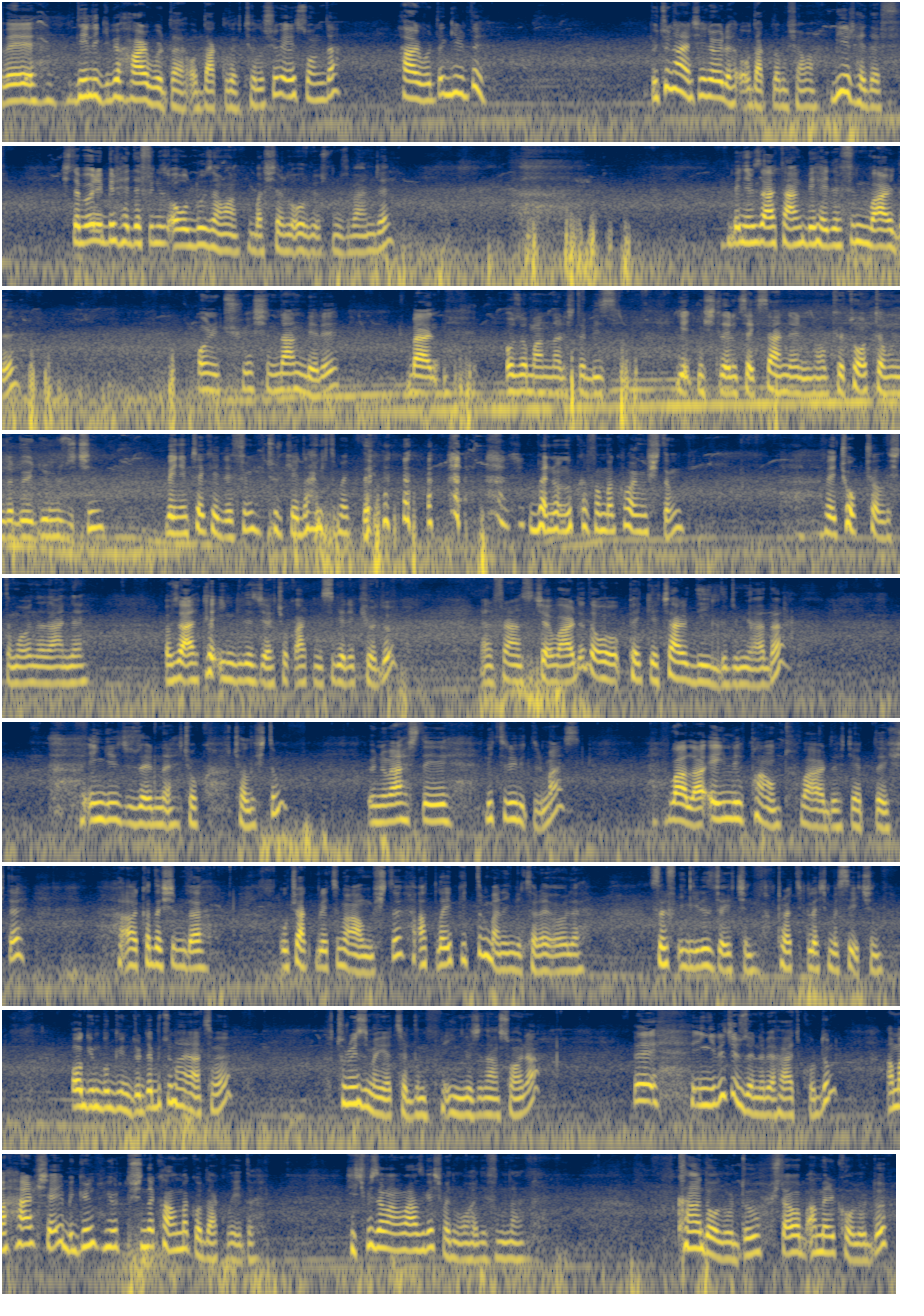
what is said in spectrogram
Ve deli gibi Harvard'a odaklı çalışıyor ve en sonunda Harvard'a girdi. Bütün her şeyle öyle odaklamış ama. Bir hedef. İşte böyle bir hedefiniz olduğu zaman başarılı oluyorsunuz bence. Benim zaten bir hedefim vardı. 13 yaşından beri ben o zamanlar işte biz 70'lerin 80'lerin o kötü ortamında büyüdüğümüz için benim tek hedefim Türkiye'den gitmekti. ben onu kafama koymuştum. Ve çok çalıştım o nedenle. Özellikle İngilizce çok artması gerekiyordu. Yani Fransızca vardı da o pek geçerli değildi dünyada. İngilizce üzerine çok çalıştım. Üniversiteyi bitirir bitirmez valla 50 pound vardı cepte işte. Arkadaşım da uçak biletimi almıştı. Atlayıp gittim ben İngiltere'ye öyle. Sırf İngilizce için, pratikleşmesi için. O gün bugündür de bütün hayatımı turizme yatırdım İngilizceden sonra. Ve İngilizce üzerine bir hayat kurdum. Ama her şey bir gün yurt dışında kalmak odaklıydı. Hiçbir zaman vazgeçmedim o hedefimden. Kanada olurdu, işte Amerika olurdu.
